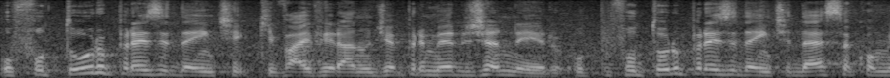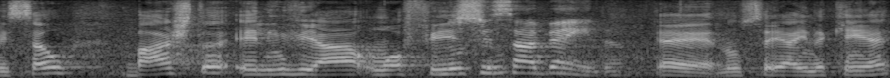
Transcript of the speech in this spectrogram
O futuro presidente, que vai virar no dia 1 de janeiro, o futuro presidente dessa comissão, basta ele enviar um ofício. Não se sabe ainda. É, não sei ainda quem é,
